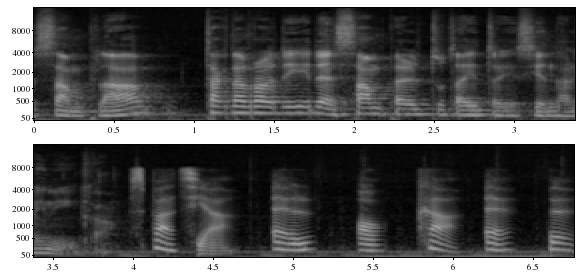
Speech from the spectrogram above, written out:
sampla. Tak naprawdę jeden sample tutaj to jest jedna linijka. spacja L O K E Y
